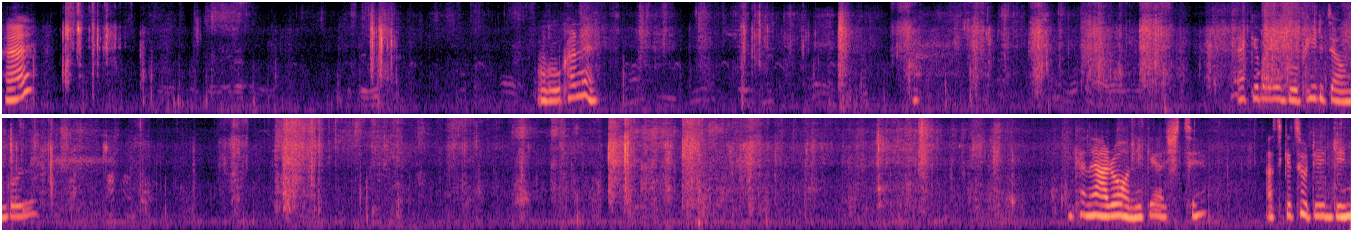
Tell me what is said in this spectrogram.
হ্যাঁ ও, ওখানে একেবারে গভীর জঙ্গল এখানে আরও অনেকে আসছে। আজকে ছুটির দিন।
